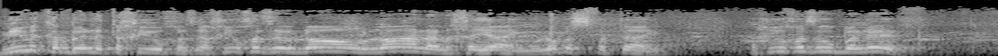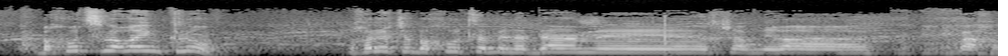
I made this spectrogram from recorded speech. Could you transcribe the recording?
מי מקבל את החיוך הזה? החיוך הזה הוא לא, הוא לא על הלחיים, הוא לא בשפתיים. החיוך הזה הוא בלב. בחוץ לא רואים כלום. יכול להיות שבחוץ הבן אדם אה, עכשיו נראה ככה.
